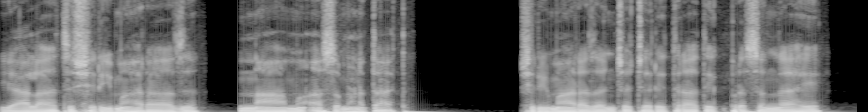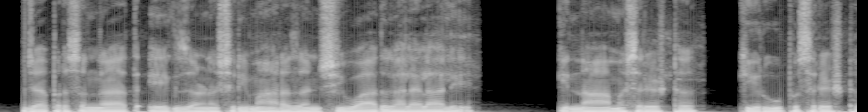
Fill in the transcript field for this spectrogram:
यालाच श्री महाराज नाम असं म्हणतात. श्री महाराजांच्या चरित्रात एक प्रसंग आहे ज्या प्रसंगात एक जण श्री महाराजांशी वाद घालायला आले की नाम श्रेष्ठ की रूप श्रेष्ठ.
